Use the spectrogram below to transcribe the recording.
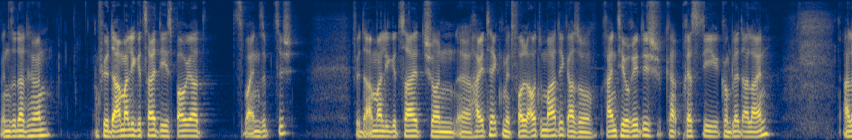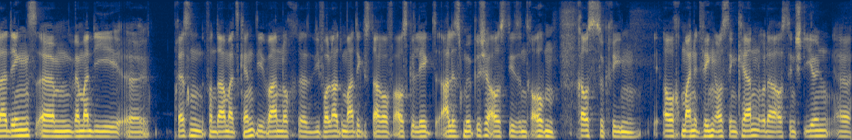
wenn sie das hören. Für damalige Zeit, die ist Baujahr 72 für damalige Zeit schon äh, Hightech mit Vollautomatik, also rein theoretisch kann, presst die komplett allein. Allerdings, ähm, wenn man die äh, Pressen von damals kennt, die waren noch, äh, die Vollautomatik ist darauf ausgelegt, alles Mögliche aus diesen Trauben rauszukriegen. Auch meinetwegen aus den Kernen oder aus den Stielen. Äh,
